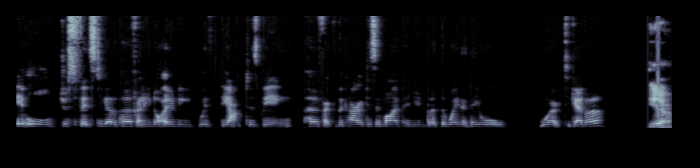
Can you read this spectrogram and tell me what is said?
it all just fits together perfectly. Not only with the actors being perfect for the characters, in my opinion, but the way that they all work together. Yeah.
